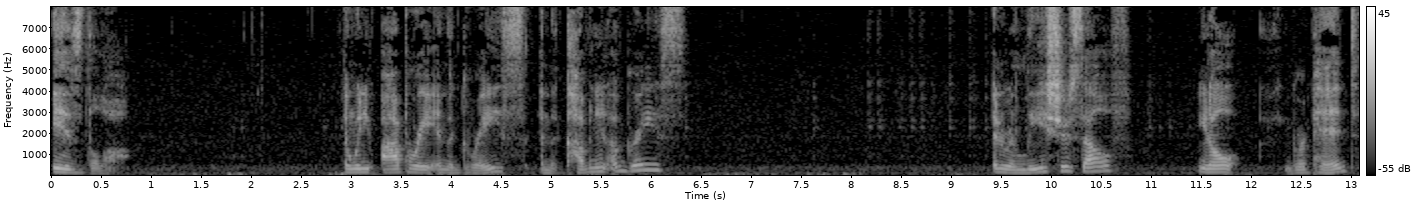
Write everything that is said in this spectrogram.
is the law. And when you operate in the grace and the covenant of grace and release yourself, you know, repent,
